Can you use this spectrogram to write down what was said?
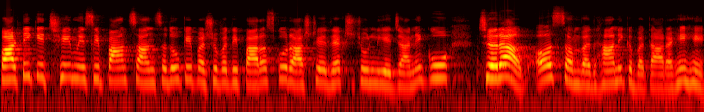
पार्टी के छह में से पाँच सांसदों के पशुपति पारस को राष्ट्रीय अध्यक्ष चुन लिए जाने को चिराग असंवैधानिक बता रहे हैं।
